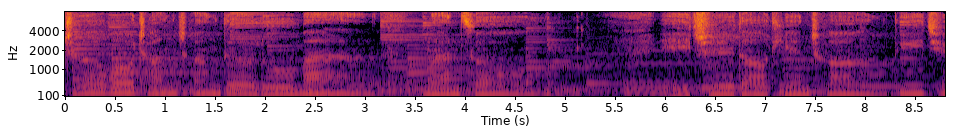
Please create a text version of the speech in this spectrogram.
着我长长的路慢慢走，一直到天长地久。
